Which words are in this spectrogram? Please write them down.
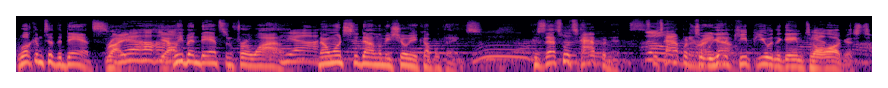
Welcome to the dance. Right. Yeah. Yeah. We've been dancing for a while. Yeah. Now I want you to sit down. Let me show you a couple things. Because that's what's happening. So what's happening So right we got to keep you in the game till Yep. August.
